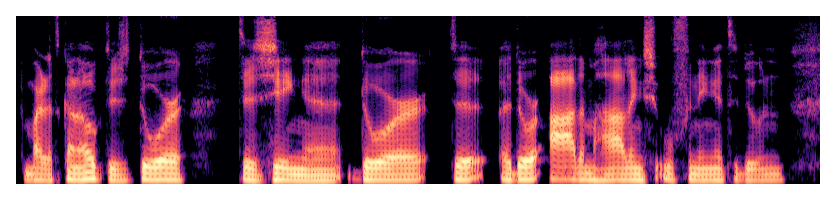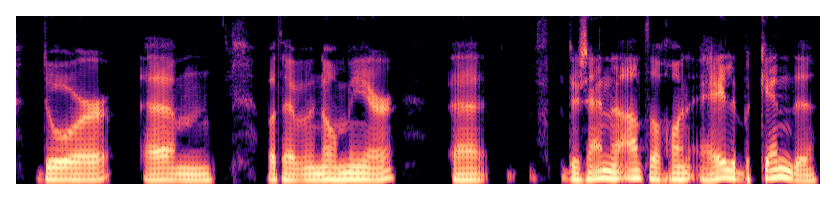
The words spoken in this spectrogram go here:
maar dat kan ook dus door te zingen, door, te, uh, door ademhalingsoefeningen te doen, door, um, wat hebben we nog meer? Uh, er zijn een aantal gewoon hele bekende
